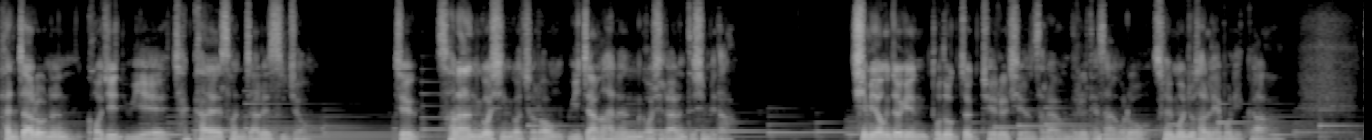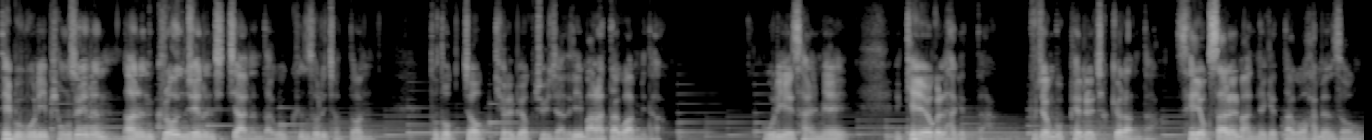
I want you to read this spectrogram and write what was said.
한자로는 거짓 위에 착할 선자를 쓰죠. 즉 선한 것인 것처럼 위장하는 것이라는 뜻입니다. 치명적인 도덕적 죄를 지은 사람들을 대상으로 설문조사를 해보니까 대부분이 평소에는 나는 그런 죄는 짓지 않는다고 큰 소리 쳤던 도덕적 결벽주의자들이 많았다고 합니다. 우리의 삶에 개혁을 하겠다. 부정부패를 척결한다. 새 역사를 만들겠다고 하면서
